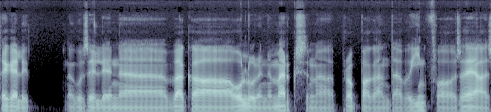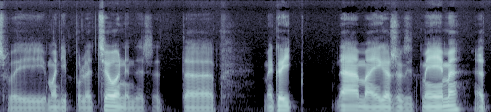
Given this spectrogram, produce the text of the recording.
tegelikult nagu selline väga oluline märksõna propaganda või infosõjas või manipulatsioonides, et äh, me kõik näeme igasuguseid meeme, et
